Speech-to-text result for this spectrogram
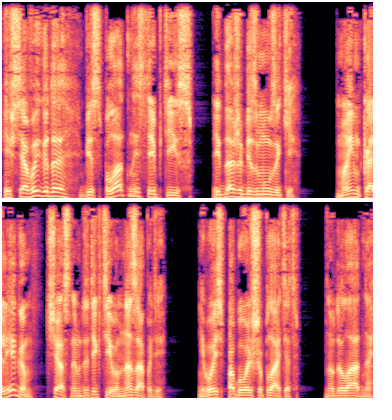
И вся выгода — бесплатный стриптиз, и даже без музыки. Моим коллегам, частным детективам на Западе, небось, побольше платят. Ну да ладно,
